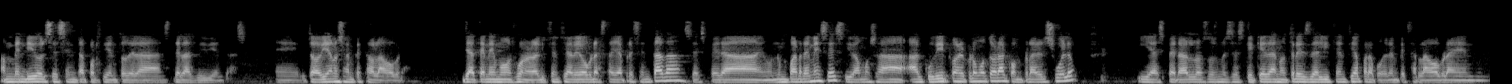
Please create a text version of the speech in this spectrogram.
han vendido el 60% de las, de las viviendas. Eh, todavía no se ha empezado la obra. Ya tenemos, bueno, la licencia de obra está ya presentada, se espera en un par de meses y vamos a acudir con el promotor a comprar el suelo y a esperar los dos meses que quedan o tres de licencia para poder empezar la obra en,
